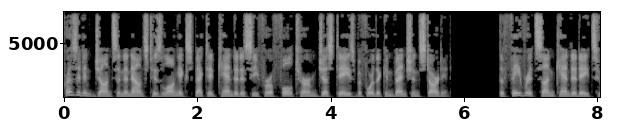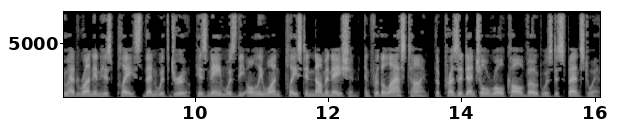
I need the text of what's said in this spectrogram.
President Johnson announced his long-expected candidacy for a full term just days before the convention started. The favorite son candidates who had run in his place then withdrew, his name was the only one placed in nomination, and for the last time, the presidential roll call vote was dispensed with.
